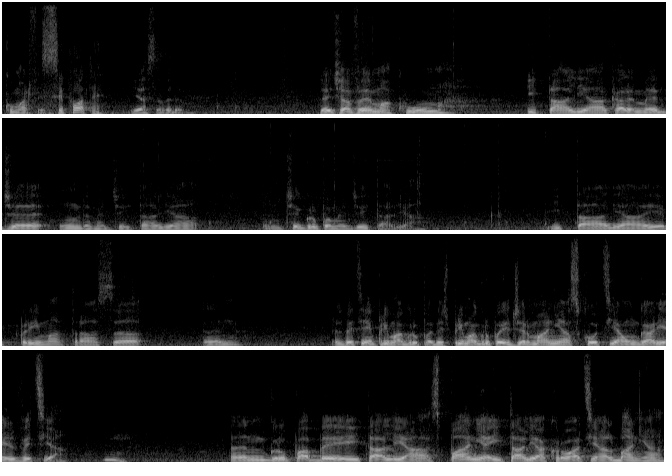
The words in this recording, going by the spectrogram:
Cum ar fi? Se poate. Ia să vedem. Deci avem acum Italia care merge... Unde merge Italia? În ce grupă merge Italia? Italia e prima trasă în... Elveția e în prima grupă. Deci prima grupă e Germania, Scoția, Ungaria, Elveția. În grupa B e Italia, Spania, Italia, Croația, Albania.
